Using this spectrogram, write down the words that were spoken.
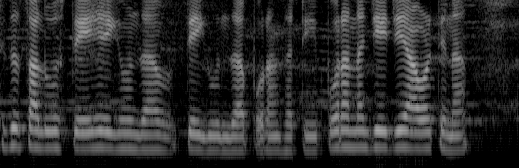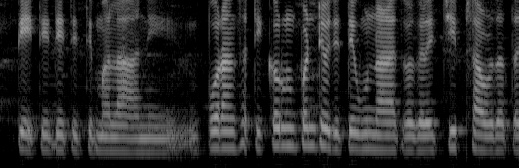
तिथं चालू असते हे घेऊन जा ते घेऊन जा पोरांसाठी. पोरांना जे जे आवडते ना ते ते देते ते मला आणि पोरांसाठी करून पण ठेवते. ते उन्हाळ्यात वगैरे चिप्स आवडतात तर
